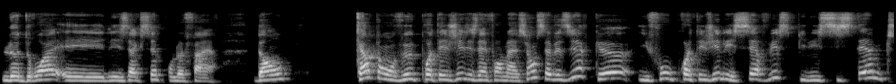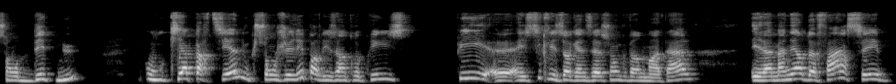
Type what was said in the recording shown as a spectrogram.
le droit et les accès pour le faire. Donc, quand on veut protéger les informations, ça veut dire qu'il faut protéger les services puis les systèmes qui sont détenus ou qui appartiennent ou qui sont gérés par les entreprises, puis euh, ainsi que les organisations gouvernementales. Et la manière de faire, c'est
